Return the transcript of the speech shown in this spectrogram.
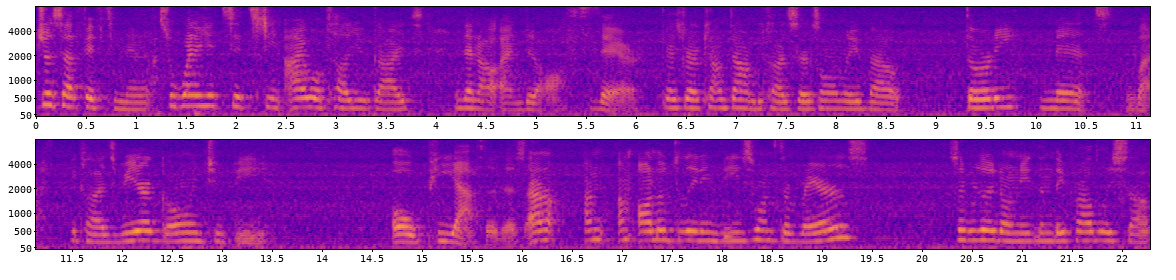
Just at 15 minutes. So when it hits 16, I will tell you guys, and then I'll end it off there. Guys, better count down because there's only about 30 minutes left. Because we are going to be OP after this. I don't. I'm I'm auto deleting these ones, the rares. So I really don't need them. They probably suck.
